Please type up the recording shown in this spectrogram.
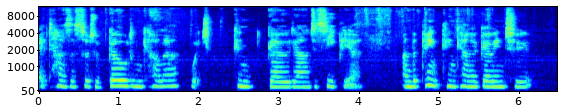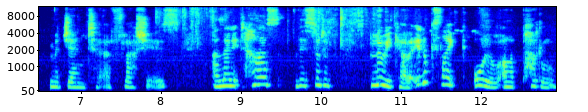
it has a sort of golden colour which can go down to sepia and the pink can kind of go into magenta flashes and then it has this sort of bluey colour. It looks like oil on a puddle.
